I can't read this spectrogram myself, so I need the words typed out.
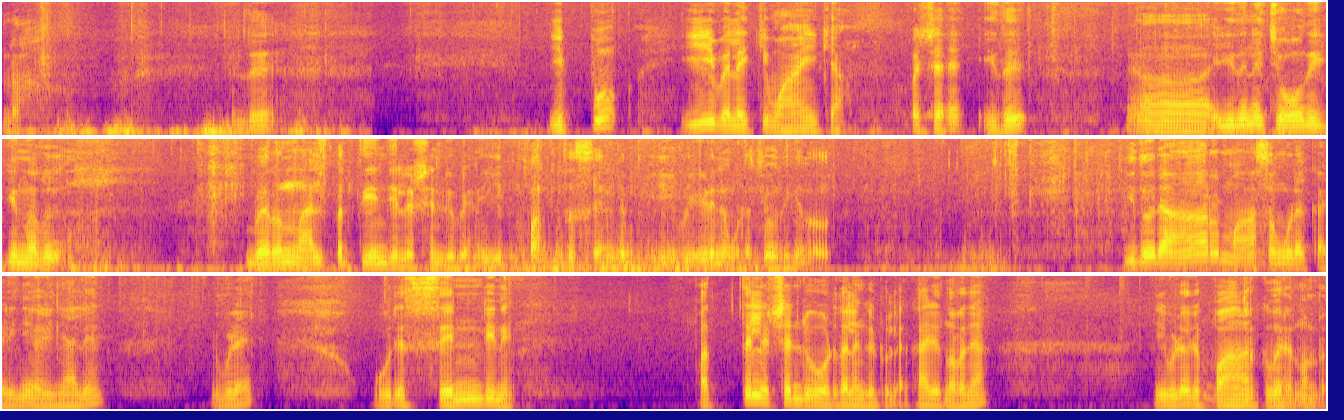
ഉണ്ടോ? ഇത് ഇപ്പോൾ ഈ വിലയ്ക്ക് വാങ്ങിക്കാം. പക്ഷേ ഇത് ഇതിന് ചോദിക്കുന്നത് വെറും നാൽപ്പത്തിയഞ്ച് ലക്ഷം രൂപയാണ്. ഈ പത്ത് സെന്റ് ഈ വീടിനും കൂടെ ചോദിക്കുന്നത്. ഇതൊരു മാസം കൂടെ കഴിഞ്ഞ് കഴിഞ്ഞാൽ ഇവിടെ ഒരു സെന്റിന് പത്ത് ലക്ഷം രൂപ കൊടുത്താലും കിട്ടില്ല കാര്യം എന്ന് പറഞ്ഞാൽ ഇവിടെ ഒരു പാർക്ക് വരുന്നുണ്ട്.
